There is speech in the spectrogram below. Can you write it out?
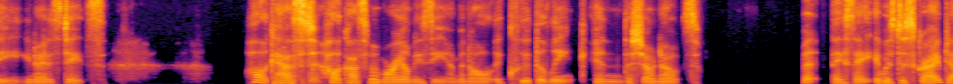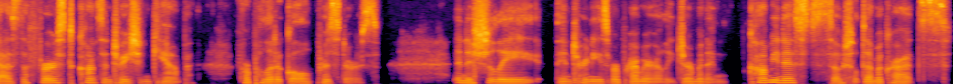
the United States Holocaust Holocaust Memorial Museum, and I'll include the link in the show notes. But they say it was described as the first concentration camp for political prisoners. Initially, the internees were primarily German and communists, social democrats,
